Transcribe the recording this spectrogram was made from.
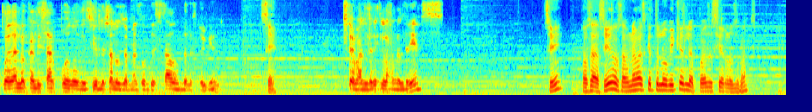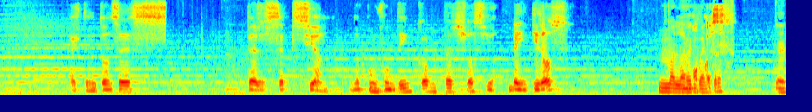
pueda localizar, puedo decirles a los demás dónde está, dónde la estoy viendo. Sí. ¿Se valdría, ¿La valdrías? ¿Sí? O sea, sí, o sea, una vez que tú lo ubiques le puedes decir a los demás. Este, entonces, percepción. No confundir con persuasión. 22. No la Mocos. recuentras. Eh,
